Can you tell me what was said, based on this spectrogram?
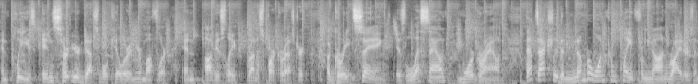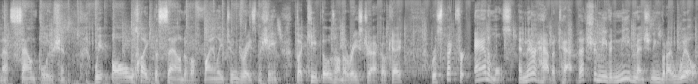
And please insert your decibel killer in your muffler. And obviously, run a spark arrestor. A great saying is less sound, more ground. That's actually the number one complaint from non-riders, and that's sound pollution. We all like the sound of a finely tuned race machine, but keep those on the racetrack, okay? Respect for animals and their habitat. That shouldn't even need mentioning, but I will.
